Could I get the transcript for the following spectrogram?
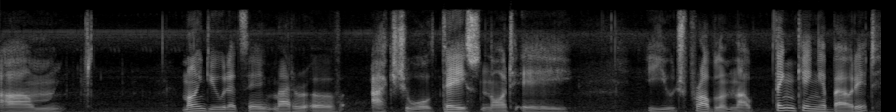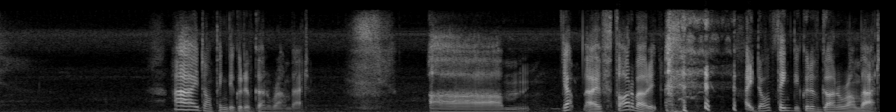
Um, mind you, that's a matter of actual taste, not a huge problem. Now, thinking about it, I don't think they could have gone around that. Um, yeah, I've thought about it. I don't think they could have gone around that.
